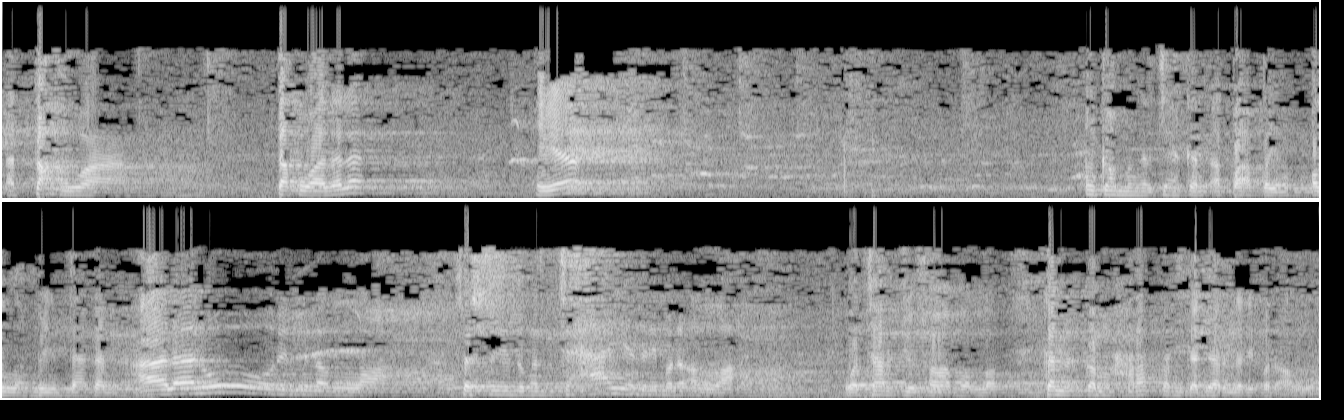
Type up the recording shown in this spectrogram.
at-taqwa. Taqwa adalah ya engkau mengerjakan apa-apa yang Allah perintahkan. Ala nurin min Allah sesuai dengan cahaya daripada Allah. Wa tarju Allah. Karena engkau mengharapkan ganjaran daripada Allah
